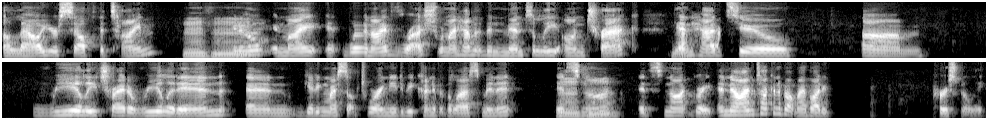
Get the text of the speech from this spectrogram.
allow yourself the time, Mhm. you know, in my, when I've rushed, when I haven't been mentally on track Yeah. and had to, um, really try to reel it in and getting myself to where I need to be kind of at the last minute. It's not Mhm. it's not great. And now I'm talking about my body personally.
